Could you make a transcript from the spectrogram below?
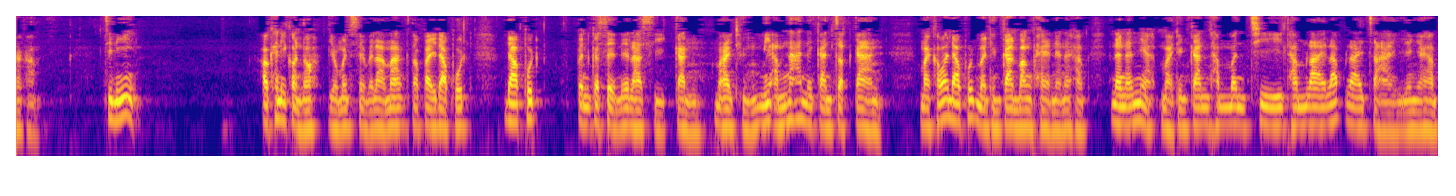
นะครับ ทีนี้ เอาแค่นี้ก่อนเนาะเดี๋ยวมันเสียเวลามากต่อไปดาวพุธดาวพุธเป็นเกษตรในราศีกัน หมายถึงมีอำนาจในการจัดการ หมายความว่าดาวพุธหมายถึงการวางแผนเนยนะครับ ดังนั้นเนี่ยหมายถึงการทำบัญชีทำรายรับรายจ่ายอย่างเงี้ยครับ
